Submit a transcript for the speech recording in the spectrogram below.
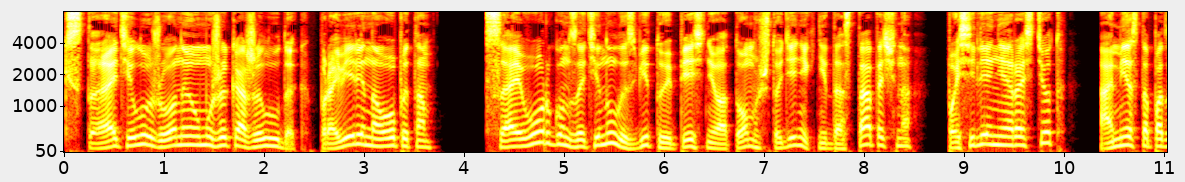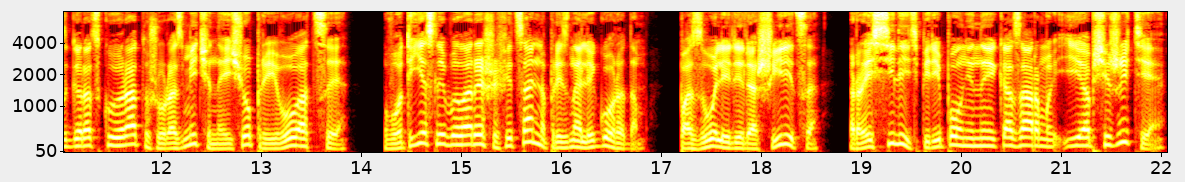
Кстати, луженый у мужика желудок, проверено опытом. Сайворгун затянул избитую песню о том, что денег недостаточно, поселение растет, а место под городскую ратушу размечено еще при его отце. Вот если бы Лареш официально признали городом, позволили расшириться, расселить переполненные казармы и общежития,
